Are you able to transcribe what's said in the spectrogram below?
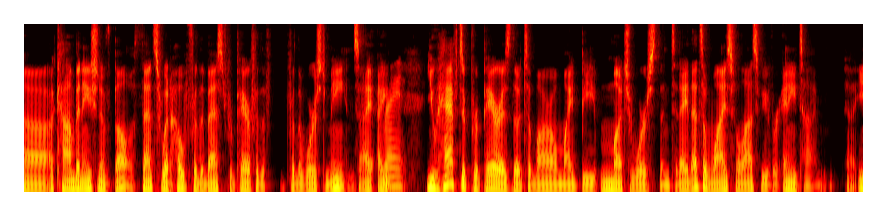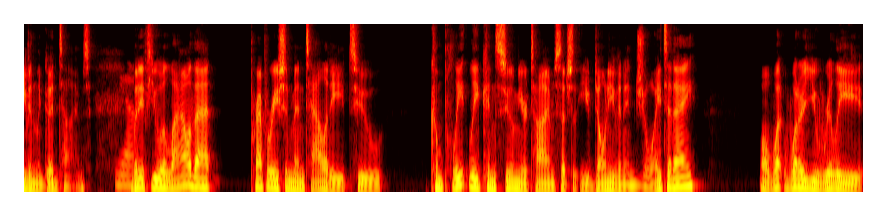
uh, a combination of both. That's what hope for the best, prepare for the for the worst means. I, I Right. you have to prepare as though tomorrow might be much worse than today. That's a wise philosophy for any time, uh, even the good times. Yeah. But if you allow that preparation mentality to completely consume your time such that you don't even enjoy today, well, what what are you really are you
